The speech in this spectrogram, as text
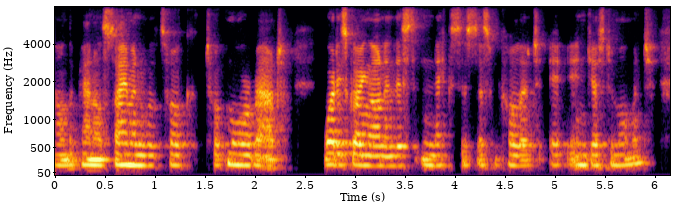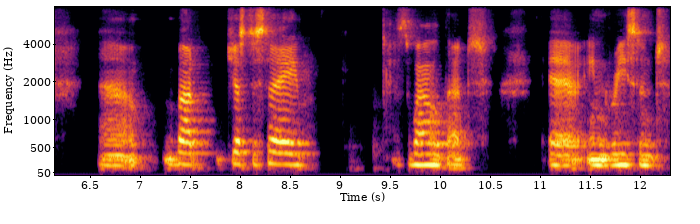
on the panel, Simon, will talk, talk more about what is going on in this nexus, as we call it, in just a moment. Uh, but just to say as well that uh, in recent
